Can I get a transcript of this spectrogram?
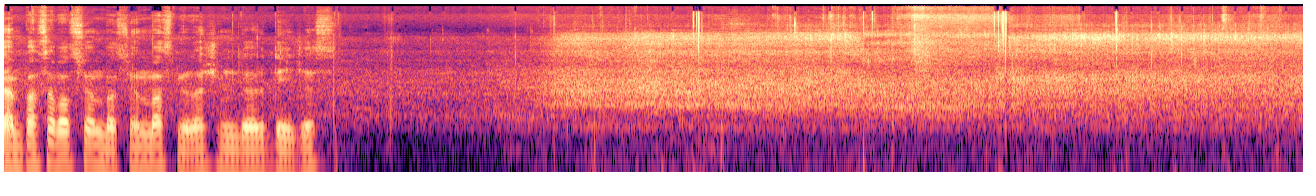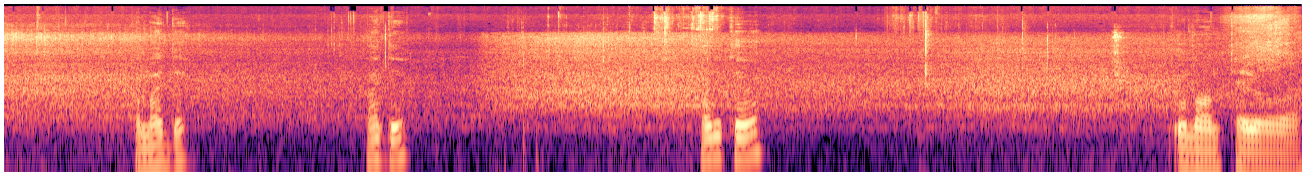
Ben pasa basıyorum basıyorum basmıyorlar. Şimdi 4'ü değeceğiz. Tamam hadi. Hadi. Hadi Teo. Ulan Teo.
